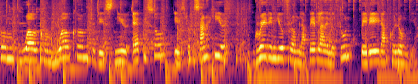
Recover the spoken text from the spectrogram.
Welcome, welcome, welcome to this new episode. It's Roxana here, greeting you from La Perla del Otún, Pereira, Colombia.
